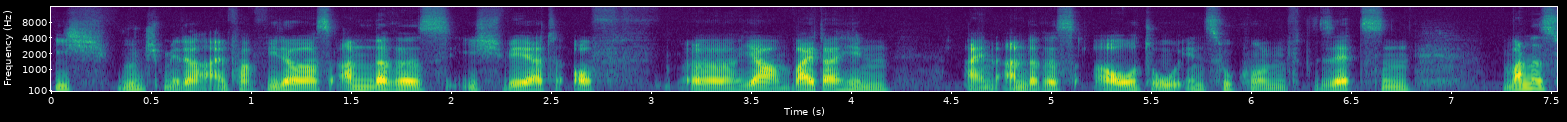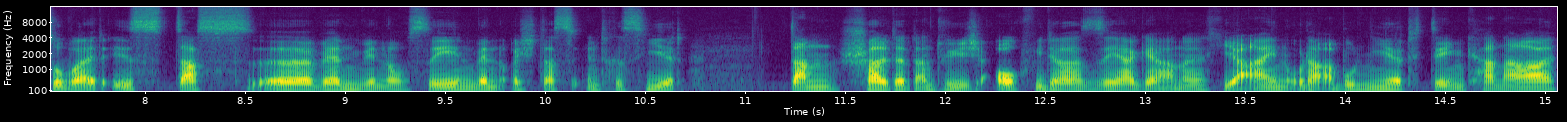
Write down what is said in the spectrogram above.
Ich wünsche mir da einfach wieder was anderes. Ich werde auf äh, ja, weiterhin ein anderes Auto in Zukunft setzen. Wann es soweit ist, das äh, werden wir noch sehen. Wenn euch das interessiert, dann schaltet natürlich auch wieder sehr gerne hier ein oder abonniert den Kanal.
